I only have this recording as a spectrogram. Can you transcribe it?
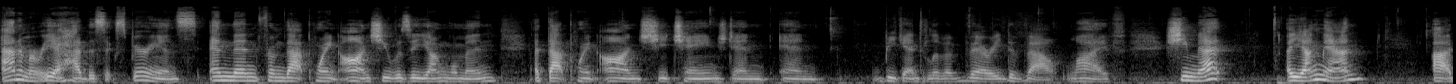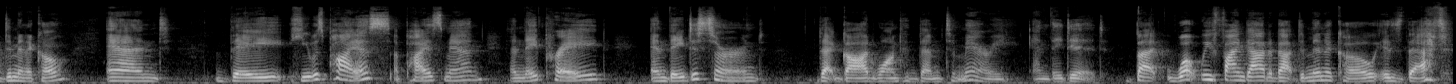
Anna Maria had this experience, and then from that point on, she was a young woman. At that point on, she changed and, and began to live a very devout life. She met a young man, uh, Domenico, and they he was pious, a pious man, and they prayed and they discerned that God wanted them to marry and they did. But what we find out about Domenico is that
